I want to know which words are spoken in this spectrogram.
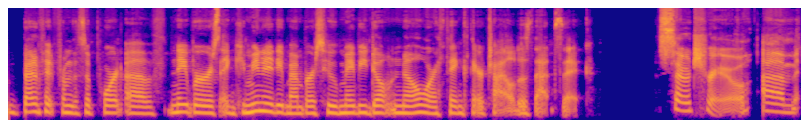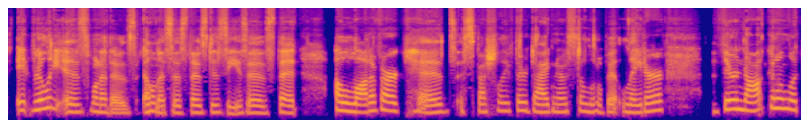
benefit from the support of neighbors and community members who maybe don't know or think their child is that sick. So true. Um, it really is one of those illnesses, those diseases that a lot of our kids, especially if they're diagnosed a little bit later, they're not going to look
